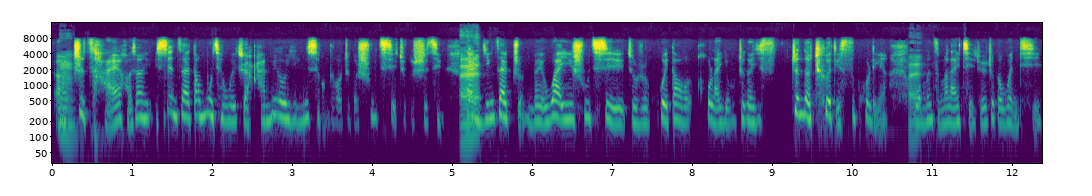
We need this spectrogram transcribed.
呃制裁，好像现在到目前为止还没有影响到这个输气这个事情，但已经在准备，万一输气就是会到后来有这个意思。真的彻底撕破脸，我们怎么来解决这个问题？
